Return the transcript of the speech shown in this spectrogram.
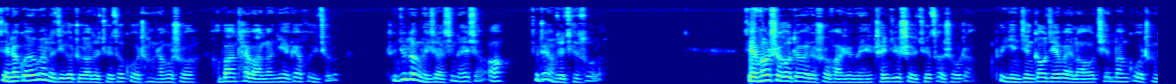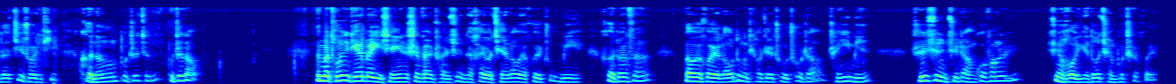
检察官问了几个主要的决策过程，然后说：“好吧，太晚了，你也该回去了。”陈局愣了一下，心里还想：“啊，就这样就结束了。”检方事后对外的说法认为，陈局是决策首长，对引进高阶外劳签办过程的技术问题可能不知情不知道。那么同一天被以嫌疑人身份传讯的，还有前劳委会主秘贺端芬。劳委会劳动调解处处长陈一民、执训局长郭方玉讯后也都全部撤回，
